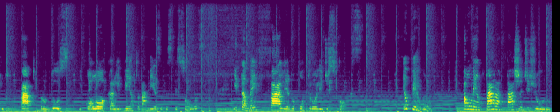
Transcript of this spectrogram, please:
que de fato produz e coloca alimento na mesa das pessoas e também falha no controle de estoques. Eu pergunto: aumentar a taxa de juro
